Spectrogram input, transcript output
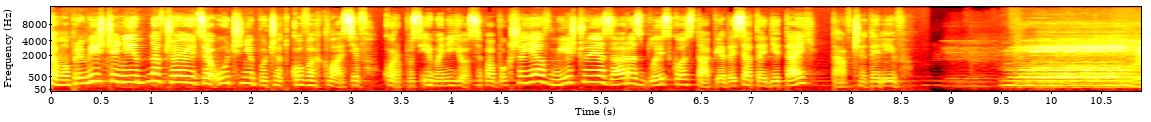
цьому приміщенні навчаються учні початкових класів. Корпус імені Йосипа Бокшая вміщує зараз близько 150 дітей та вчителів. Молимось,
